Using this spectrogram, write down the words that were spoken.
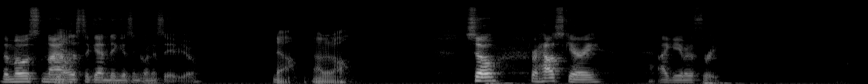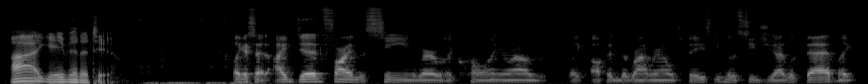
the most nihilistic ending isn't going to save you. no, not at all. So, for How Scary, I gave it a three. I gave it a two. Like I said, I did find the scene where it was like crawling around, like up into Ryan Reynolds' face, even though the CGI looked bad. Like,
